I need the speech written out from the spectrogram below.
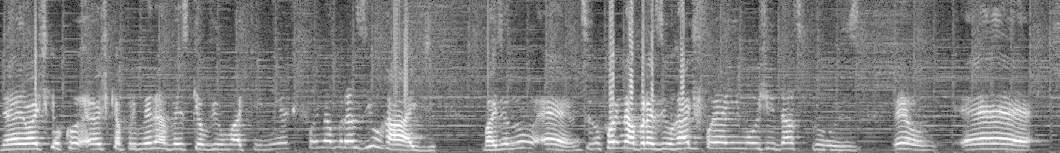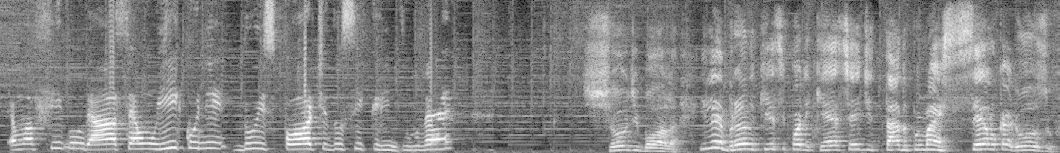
Né? Eu acho que eu, eu acho que a primeira vez que eu vi o maquininha foi na Brasil Ride mas eu não. É, se não foi na Brasil Rádio, foi aí em Mogi das Cruzes. Meu, é, é uma figuraça, é um ícone do esporte do ciclismo, né? Show de bola! E lembrando que esse podcast é editado por Marcelo Cardoso,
